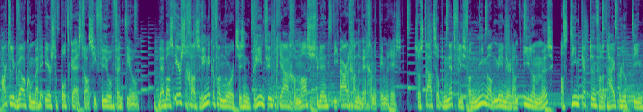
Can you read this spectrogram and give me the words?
Hartelijk welkom bij de eerste podcast van Civiel Ventiel. We hebben als eerste gast Rieneke van Noord. Ze is een 23-jarige masterstudent die aardig aan de weg aan het timmeren is. Zo staat ze op het netvlies van niemand minder dan Elon Musk als teamcaptain van het Hyperloop-team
